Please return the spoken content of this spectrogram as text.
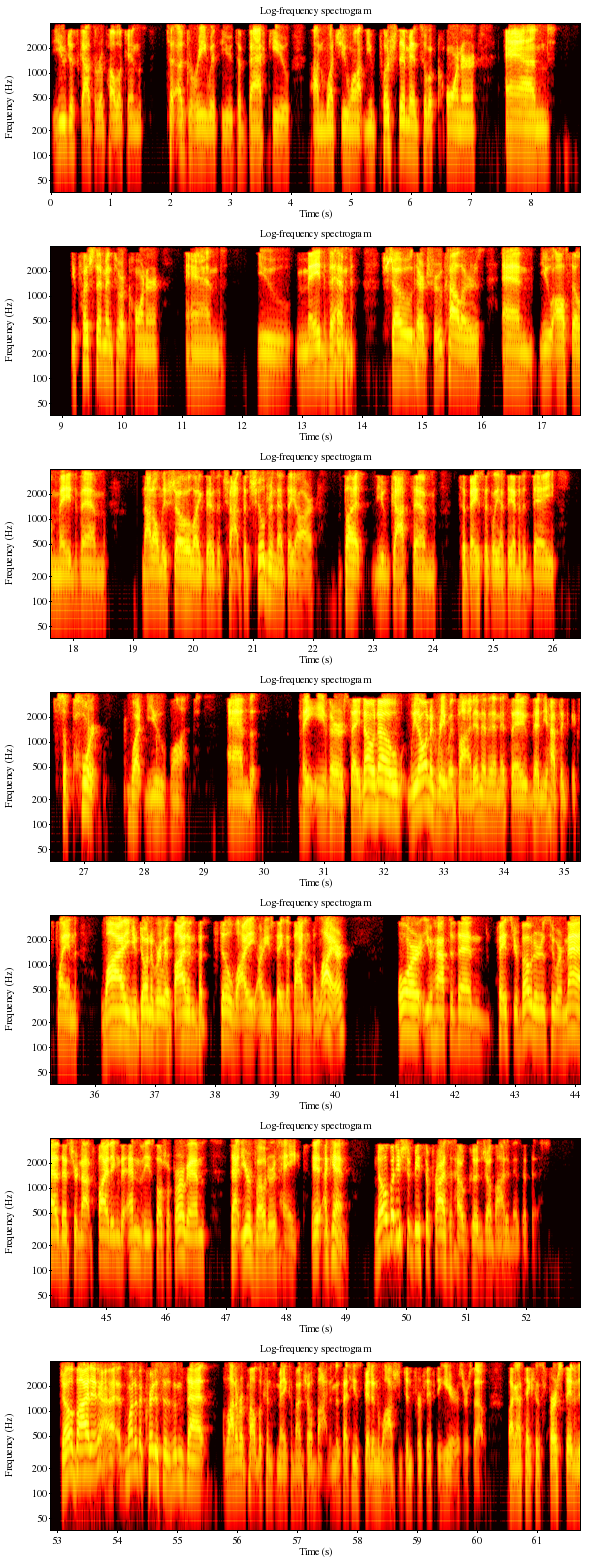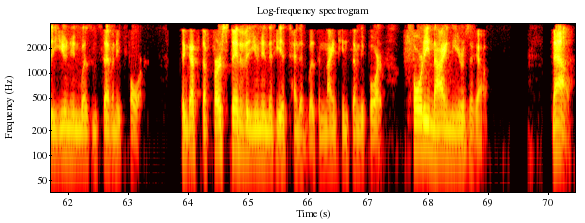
you just got the Republicans to agree with you, to back you on what you want. You push them into a corner, and you push them into a corner, and you made them show their true colors and you also made them not only show like they're the child the children that they are, but you got them to basically at the end of the day support what you want. And they either say, no, no, we don't agree with Biden. And then they say, then you have to explain why you don't agree with Biden, but still why are you saying that Biden's a liar? Or you have to then face your voters who are mad that you're not fighting to end these social programs that your voters hate. It, again, nobody should be surprised at how good Joe Biden is at this. Joe Biden, uh, one of the criticisms that a lot of Republicans make about Joe Biden is that he's been in Washington for 50 years or so. Like I think his first State of the Union was in 74. I think that's the first State of the Union that he attended was in 1974, 49 years ago. Now,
